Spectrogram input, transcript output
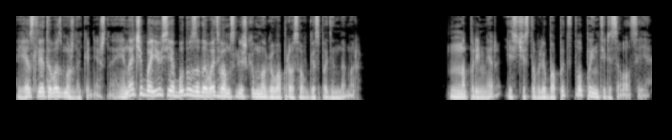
Если это возможно, конечно. Иначе, боюсь, я буду задавать вам слишком много вопросов, господин Дамар. Например, из чистого любопытства поинтересовался я.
